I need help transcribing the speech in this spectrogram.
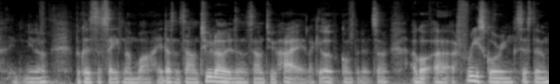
you know, because it's a safe number. It doesn't sound too low, it doesn't sound too high, like you're overconfident. So I got a, a free scoring system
